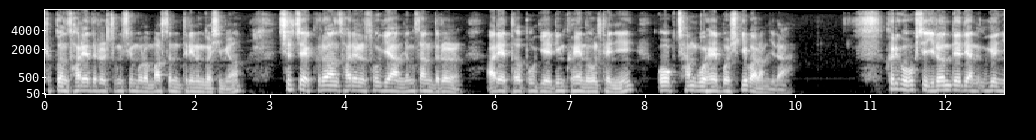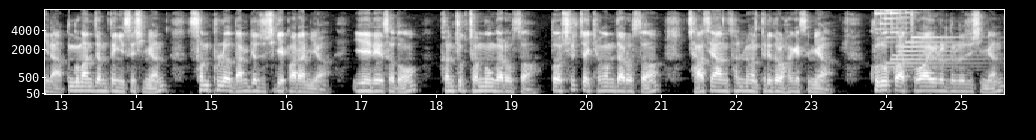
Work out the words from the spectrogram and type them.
겪은 사례들을 중심으로 말씀드리는 것이며 실제 그러한 사례를 소개한 영상들을 아래 더보기에 링크해 놓을 테니 꼭 참고해 보시기 바랍니다. 그리고 혹시 이런 데 대한 의견이나 궁금한 점 등 있으시면 선플로 남겨주시기 바라며 이에 대해서도 건축 전문가로서 또 실제 경험자로서 자세한 설명을 드리도록 하겠으며 구독과 좋아요를 눌러주시면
